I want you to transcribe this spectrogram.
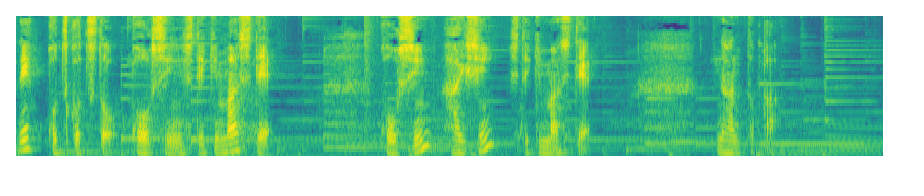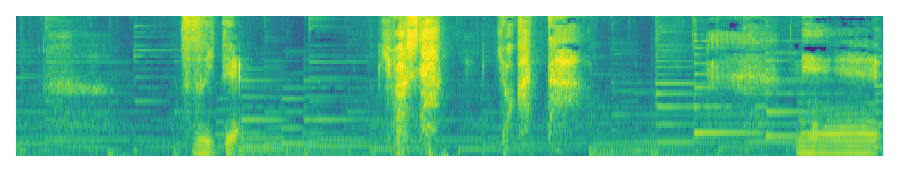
う、ね、コツコツと更新してきまして、更新配信してきまして、なんとか、続いてきました。よかった。ね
